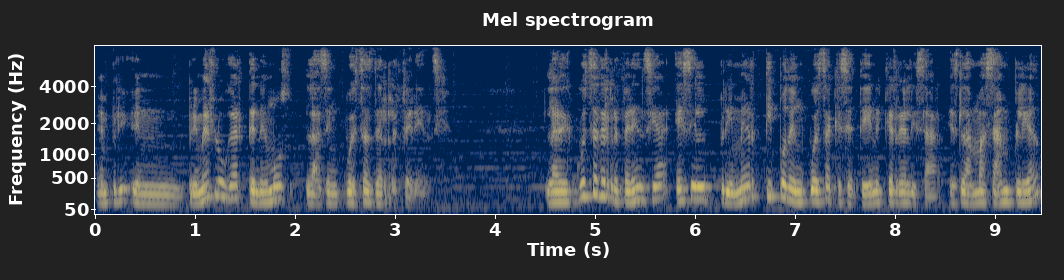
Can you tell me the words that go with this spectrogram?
En, primer lugar tenemos las encuestas de referencia. La encuesta de referencia es el primer tipo de encuesta que se tiene que realizar. Es la más amplia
